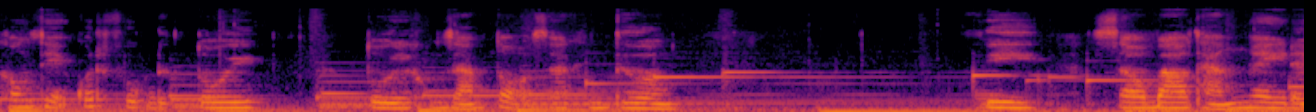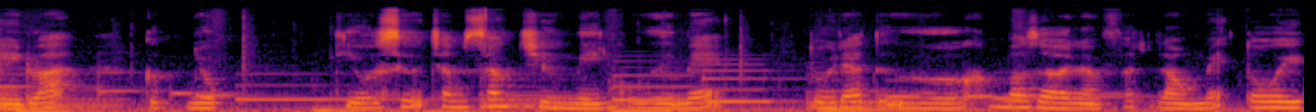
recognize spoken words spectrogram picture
không thể khuất phục được tôi Tôi không dám tỏ ra khinh thường. Vì sau bao tháng ngày đầy đọa, cực nhục thiếu sự chăm sóc chiều mến của người mẹ. Tôi đã tự hứa không bao giờ làm phật lòng mẹ tôi.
